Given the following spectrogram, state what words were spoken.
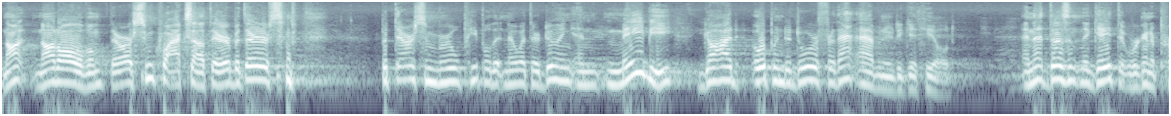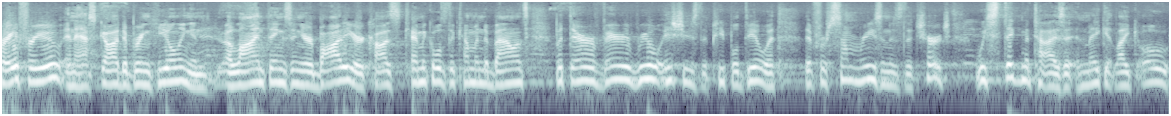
Not, not all of them. There are some quacks out there, but there are some, but there are some real people that know what they're doing, and maybe God opened a door for that avenue to get healed. And that doesn't negate that we're going to pray for you and ask God to bring healing and align things in your body or cause chemicals to come into balance. But there are very real issues that people deal with that for some reason, as the church, we stigmatize it and make it like, oh,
